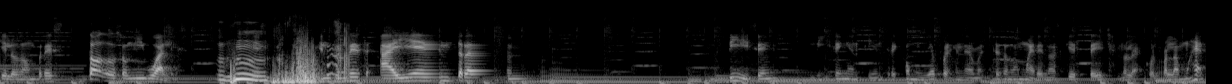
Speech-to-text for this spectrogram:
que los hombres todos son iguales. Entonces ahí entra, dicen, dicen entre comillas, pues generalmente son las mujeres, no es que esté echando la culpa a la mujer,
